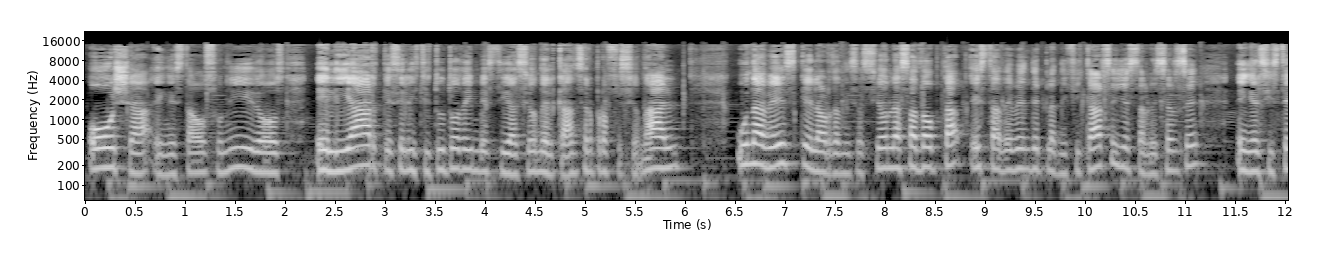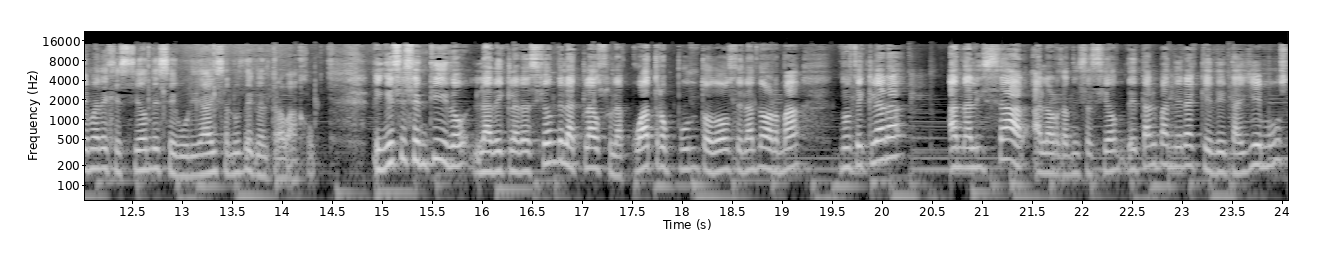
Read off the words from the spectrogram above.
OSHA en Estados Unidos, el IAR, que es el Instituto de Investigación del Cáncer Profesional, una vez que la organización las adopta, estas deben de planificarse y establecerse en el sistema de gestión de seguridad y salud en el trabajo. En ese sentido, la declaración de la cláusula 4.2 de la norma nos declara analizar a la organización de tal manera que detallemos,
